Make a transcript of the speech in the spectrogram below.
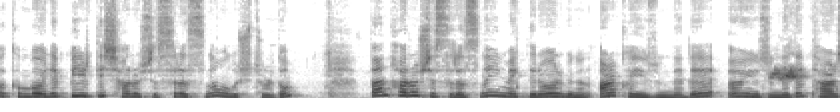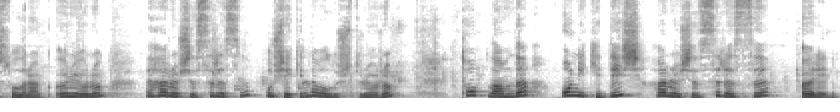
Bakın böyle bir diş haroşa sırasını oluşturdum. Ben haroşa sırasını ilmekleri örgünün arka yüzünde de ön yüzünde de ters olarak örüyorum ve haroşa sırasını bu şekilde oluşturuyorum. Toplamda 12 diş haroşa sırası örelim.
